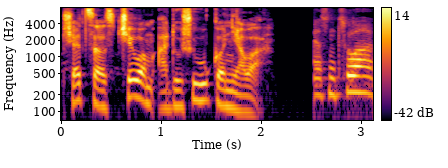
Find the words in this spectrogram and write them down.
przeco z ciałom a dušu ukoniała. Ja sam cała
